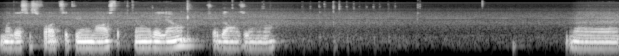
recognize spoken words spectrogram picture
uma dessas fotos aqui me mostra que tem um orelhão. Deixa eu dar um zoom lá. Uh,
